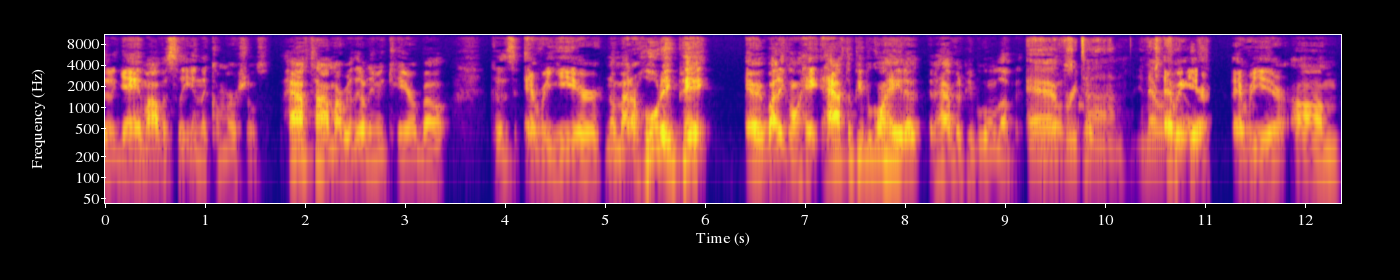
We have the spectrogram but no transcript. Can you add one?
to the game, obviously, and the commercials. Halftime, I really don't even care about because every year, no matter who they pick, everybody gonna hate. Half the people gonna hate it, and half the people gonna love it. Every you know? so time, never every fails. year, every year. Um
